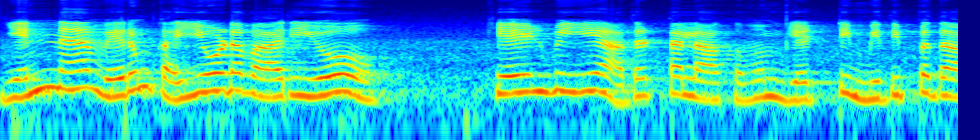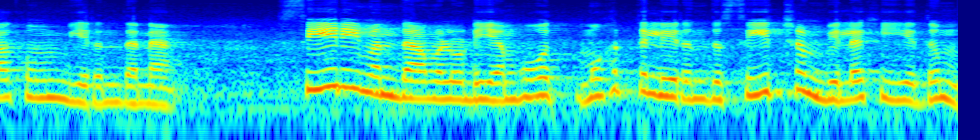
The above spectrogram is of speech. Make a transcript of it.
என்ன வெறும் கையோட வாரியோ? கேள்வியே அதட்டலாகவும் எட்டி மிதிப்பதாகவும் இருந்தன. சீறி வந்த அவளுடைய முக முகத்திலிருந்து சீற்றம் விலகியதும்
